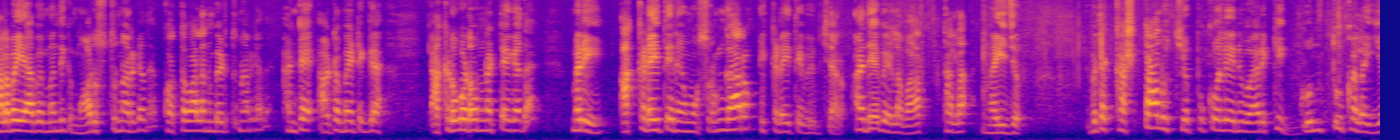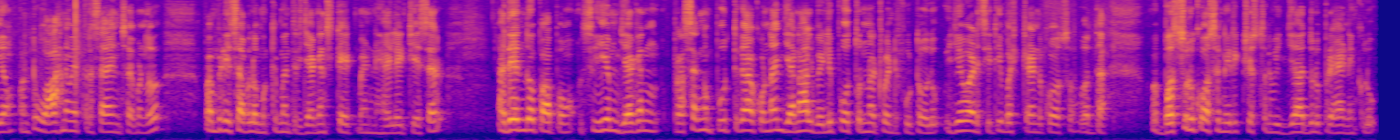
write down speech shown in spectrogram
నలభై యాభై మందికి మారుస్తున్నారు కదా కొత్త వాళ్ళని పెడుతున్నారు కదా. అంటే ఆటోమేటిక్గా అక్కడ కూడా ఉన్నట్టే కదా. మరి అక్కడైతేనేమో శృంగారం ఇక్కడైతే వ్యభిచారం. అదే వీళ్ళ వార్తల నైజం. లేకపోతే కష్టాలు చెప్పుకోలేని వారికి గొంతుకలయ్యం అంటూ వాహనమిత్ర సాయం సభలో పంపిణీ సభలో ముఖ్యమంత్రి జగన్ స్టేట్మెంట్ని హైలైట్ చేశారు. అదేందో పాపం సీఎం జగన్ ప్రసంగం పూర్తి కాకుండా జనాలు వెళ్ళిపోతున్నటువంటి ఫోటోలు. విజయవాడ సిటీ బస్ స్టాండ్ కోసం వద్ద బస్సుల కోసం నిరీక్షిస్తున్న విద్యార్థులు ప్రయాణికులు.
